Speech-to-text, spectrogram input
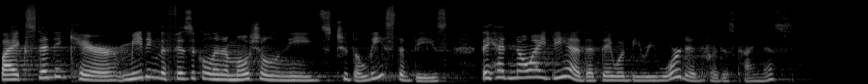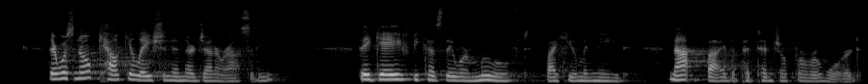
By extending care, meeting the physical and emotional needs to the least of these, they had no idea that they would be rewarded for this kindness. There was no calculation in their generosity. They gave because they were moved by human need not by the potential for reward.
